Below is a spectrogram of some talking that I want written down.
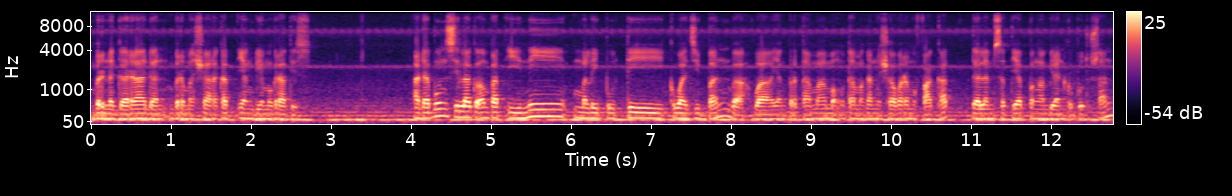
bernegara, dan bermasyarakat yang demokratis. Adapun sila keempat ini meliputi kewajiban bahwa yang pertama mengutamakan musyawarah mufakat dalam setiap pengambilan keputusan,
